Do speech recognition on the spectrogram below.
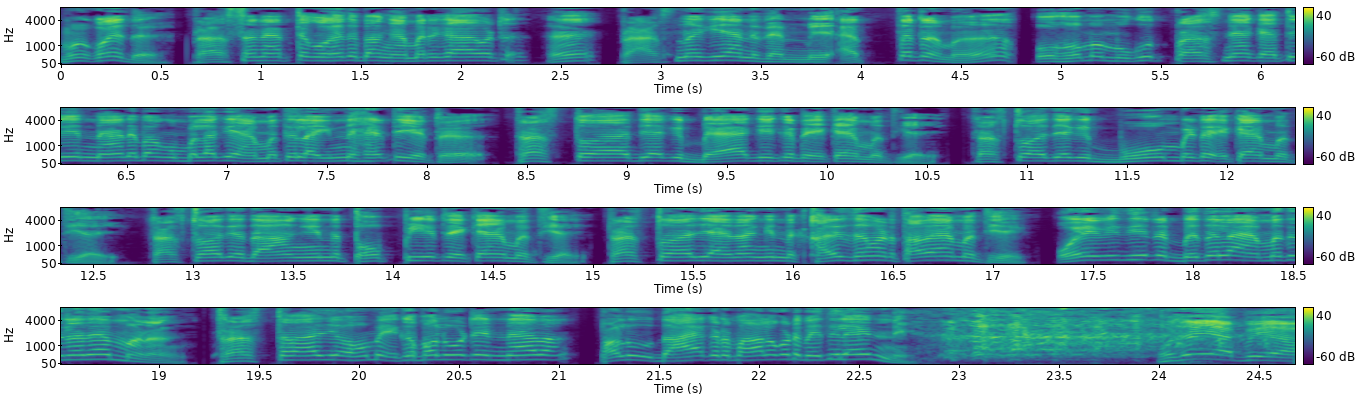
මො කොයිද ප්‍රශ්න නැත්ත කොහෙද බං ඇමරිකාවට? ඈ? ප්‍රශ්න කියන්න දැන් මේ ඇත්තටම ඔහොම මුකුත් ප්‍රශ්නයක් ඇතිවෙන්නේ නැනේ බං උඹලගේ ඇමතිලා ඉන්න හැටියට. ත්‍රස්තවාදියාගේ බෑග් එකට එක ඇමතියයි. ත්‍රස්තවාදියාගේ බෝම්බෙට එක ඇමතියයි. ත්‍රස්තවාදියා දාන් ඉන්න තොප්පියට එක ඇමතියයි. ත්‍රස්තවාදියා අඳන් ඉන්න කලිසමට තව ඇමතියෙක් ඔය විදිහට බෙදලා ඇමතිලා දැම්මනම් ත්‍රස්තවාදියා ඔහොම එක පළුවට එන්නේ නෑ බං. පළු 10කට 15කට බෙදලා එන්නේ. හොඳයි අපි අ,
